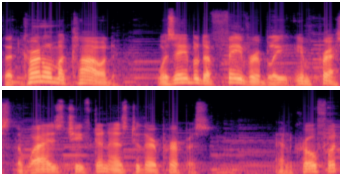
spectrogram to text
that Colonel MacLeod was able to favorably impress the wise chieftain as to their purpose, and Crowfoot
